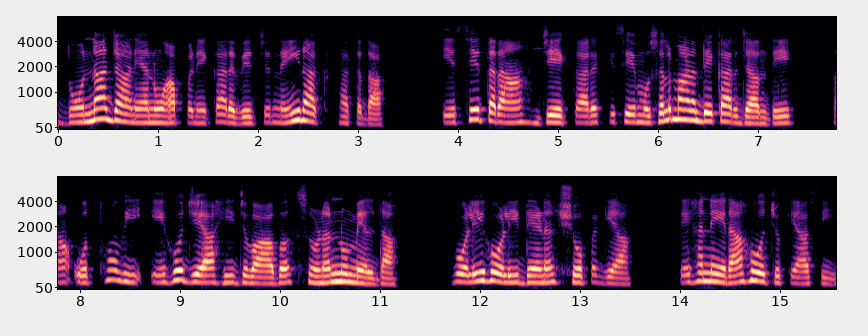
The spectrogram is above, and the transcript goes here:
ਦੋਨਾਂ ਜਾਣਿਆਂ ਨੂੰ ਆਪਣੇ ਘਰ ਵਿੱਚ ਨਹੀਂ ਰੱਖ ਸਕਦਾ। ਇਸੇ ਤਰ੍ਹਾਂ ਜੇਕਰ ਕਿਸੇ ਮੁਸਲਮਾਨ ਦੇ ਘਰ ਜਾਂਦੇ, ਤਾਂ ਉੱਥੋਂ ਵੀ ਇਹੋ ਜਿਹਾ ਹੀ ਜਵਾਬ ਸੁਣਨ ਨੂੰ ਮਿਲਦਾ। ਹੌਲੀ ਹੌਲੀ ਦਿਨ ਛੁਪ ਗਿਆ ਤੇ ਹਨੇਰਾ ਹੋ ਚੁੱਕਿਆ ਸੀ।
